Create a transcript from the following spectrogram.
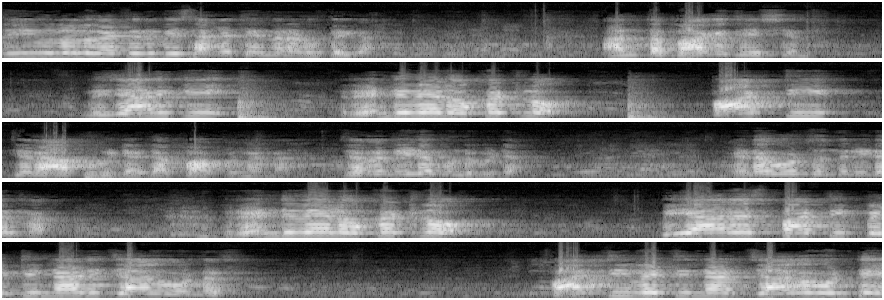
టీవీలలో కట్టిన మీ సంగతి ఏందని అడుగుతాయిగా అంత బాగా చేసింది నిజానికి రెండు వేల ఒకటిలో పార్టీ జర ఆపు బిడ్డ డప్ప ఆపు నాన్న. జర నీడకుండు బిడ్డ. ఎండగొడుతుంది నీడక రెండు వేల ఒకటిలో బీఆర్ఎస్ పార్టీ పెట్టినాడు జాగ ఉన్నారు పార్టీ పెట్టినాడు జాగ ఉంటే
